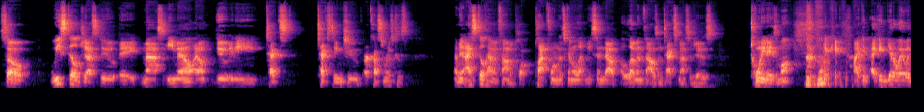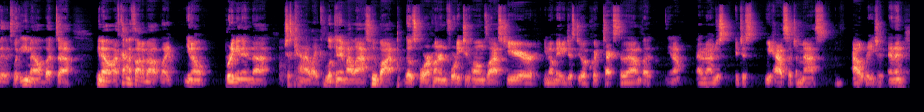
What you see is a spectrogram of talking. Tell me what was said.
so we still just do a mass email. I don't do any text texting to our customers because I mean, I still haven't found a pl- platform that's going to let me send out 11,000 text messages 20 days a month. I can I can get away with it with email, but uh, you know, I've kind of thought about like, you know, bringing in the just kind of like looking at my last who bought those 442 homes last year? You know maybe just do a quick text to them but you know i don't know i'm just it just we have such a mass outreach. And then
